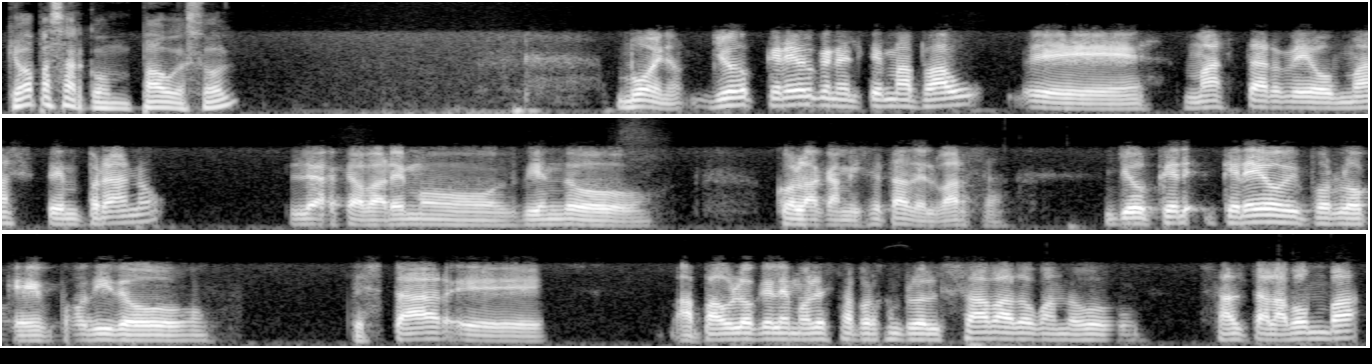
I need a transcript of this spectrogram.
¿qué va a pasar con Pau Gasol? Bueno, yo creo que en el tema Pau, eh, más tarde o más temprano, le acabaremos viendo con la camiseta del Barça. Yo creo, y por lo que he podido estar, eh, a Pau que le molesta, por ejemplo, el sábado cuando salta la bomba,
